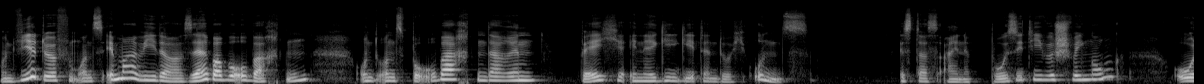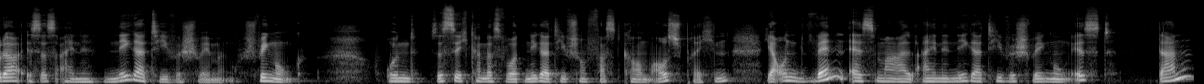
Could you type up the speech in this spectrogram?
Und wir dürfen uns immer wieder selber beobachten und uns beobachten darin, welche Energie geht denn durch uns? Ist das eine positive Schwingung oder ist es eine negative Schwingung? Und siehst ich kann das Wort negativ schon fast kaum aussprechen. Ja, und wenn es mal eine negative Schwingung ist, dann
